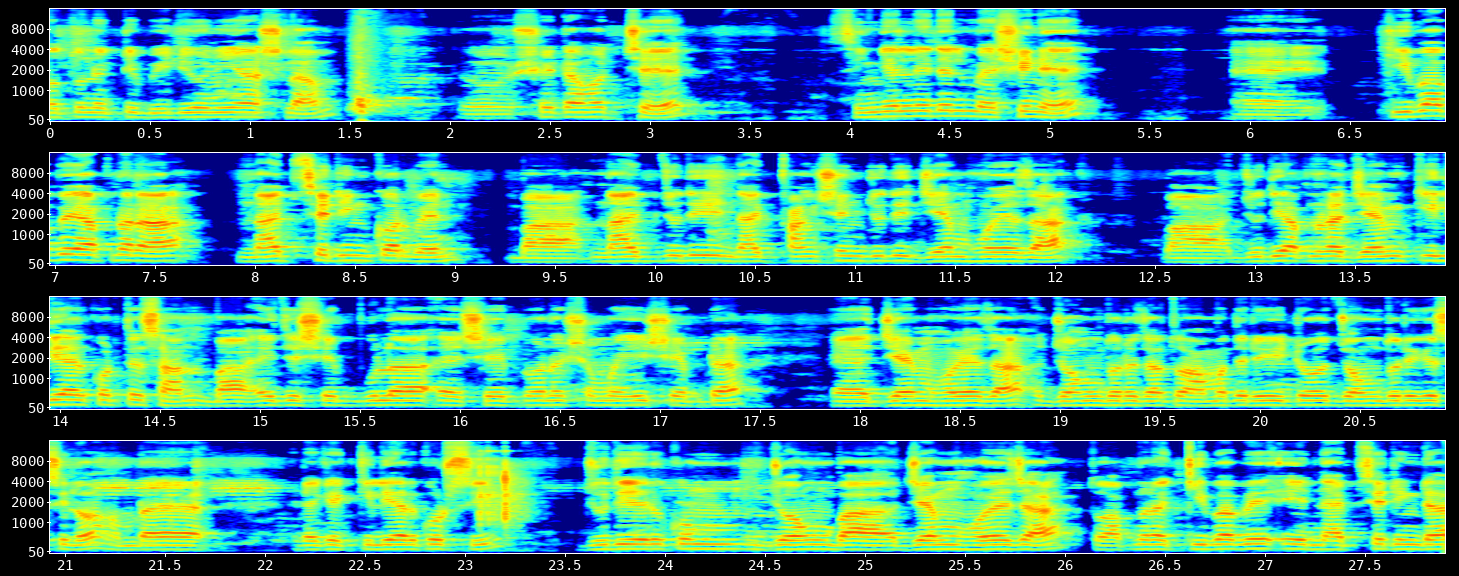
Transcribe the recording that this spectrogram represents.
নতুন একটি ভিডিও নিয়ে আসলাম। তো, সেটা হচ্ছে সিঙ্গেল নিডেল মেশিনে কীভাবে আপনারা নাইফ সেটিং করবেন বা নাইফ যদি নাইফ ফাংশন যদি জ্যাম হয়ে যায় বা যদি আপনারা জ্যাম ক্লিয়ার করতে চান বা এই যে শেপগুলা শেপ অনেক সময় এই শেপটা জ্যাম হয়ে যা, জং ধরে যা। তো আমাদের এইটাও জং ধরে গেছিল, আমরা এটাকে ক্লিয়ার করছি। যদি এরকম জং বা জ্যাম হয়ে যা, তো আপনারা কীভাবে এই নাইফ সেটিংটা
